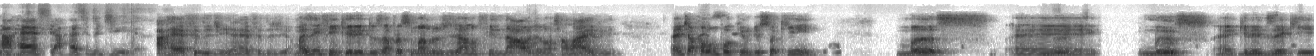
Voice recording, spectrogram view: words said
A ref, a ref do dia. A ref do dia, a ref do dia. Mas enfim, queridos, aproximando já no final de nossa live, a gente já falou um pouquinho disso aqui, mas, é, mas é, queria dizer que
